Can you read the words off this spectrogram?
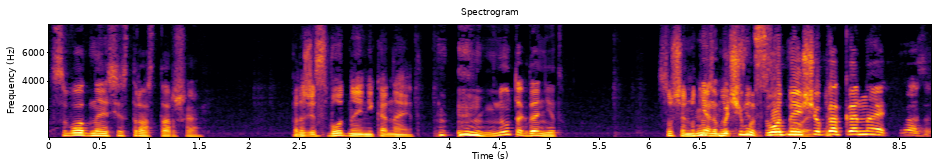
сводная сестра старшая. Подожди, сводная не канает. Ну, тогда нет. Слушай, ну... не, ну мы почему? все еще как канает, бразер.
